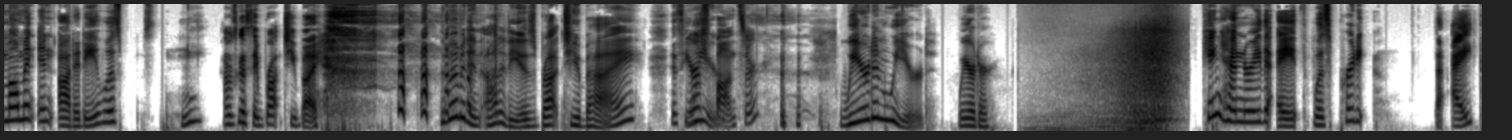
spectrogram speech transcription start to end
moment in oddity was. Hmm? I was going to say brought to you by. the moment in oddity is brought to you by Is he our sponsor? Weird and Weird. Weirder. King Henry VIII was pretty. The eighth?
